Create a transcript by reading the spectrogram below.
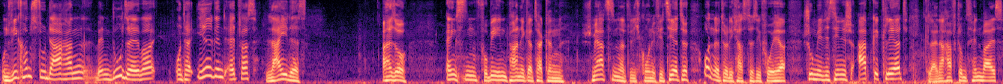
Und wie kommst du daran, wenn du selber unter irgendetwas leidest? Also Ängsten, Phobien, Panikattacken, Schmerzen, natürlich chronifizierte und natürlich hast du sie vorher schulmedizinisch abgeklärt. Kleiner Haftungshinweis.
